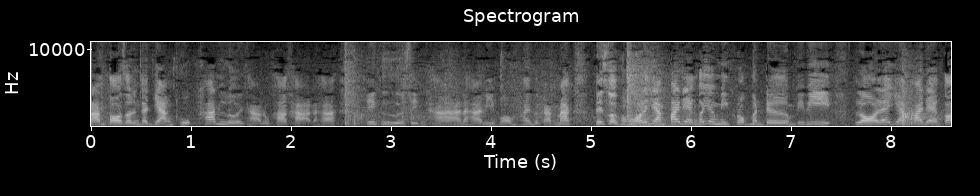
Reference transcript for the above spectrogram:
ร้านตอจริญกันยางทุกท่านเลยค่ะ ลูกค้าขานะคะ นี่คือสินค้านะคะ มีพร้อมให้บริการมาก ในส่วนของล้อและยางป้ายแดงก็ยังมีครบเหมือนเดิมพี่ๆล้อและยางป้ายแดงก็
